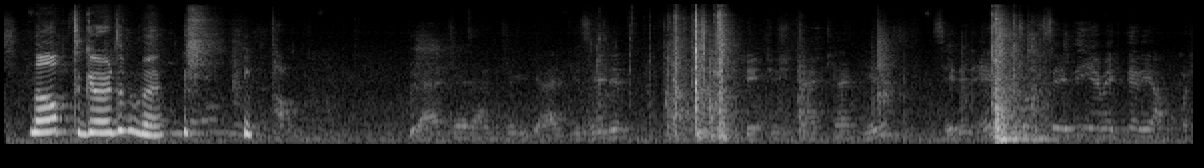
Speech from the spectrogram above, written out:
Ne yaptı gördün mü? Gel Ceren'cim gel güzelim. Betüş erken gelip senin en çok sevdiğin yemekleri yapmış.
